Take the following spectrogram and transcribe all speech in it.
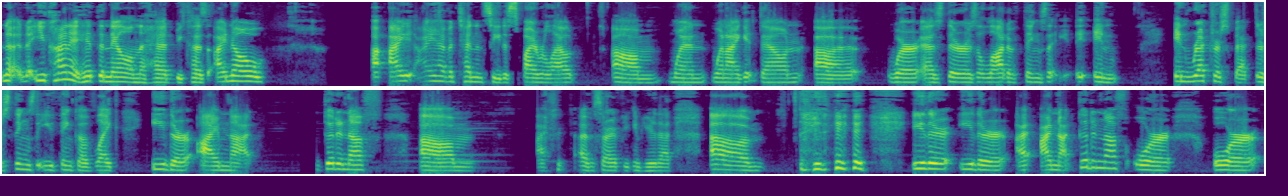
No, no, you kind of hit the nail on the head because I know I I have a tendency to spiral out um, when when I get down. Uh, whereas there is a lot of things that in in retrospect, there's things that you think of like either I'm not good enough. Um, I, am sorry if you can hear that. Um, either either I, am not good enough, or or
